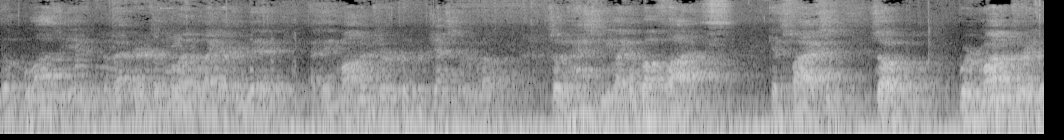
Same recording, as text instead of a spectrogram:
the blood in, the veterinarians send blood like every day, and they monitor the progesterone level. So it has to be like above five. Gets five, six. So we're monitoring the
